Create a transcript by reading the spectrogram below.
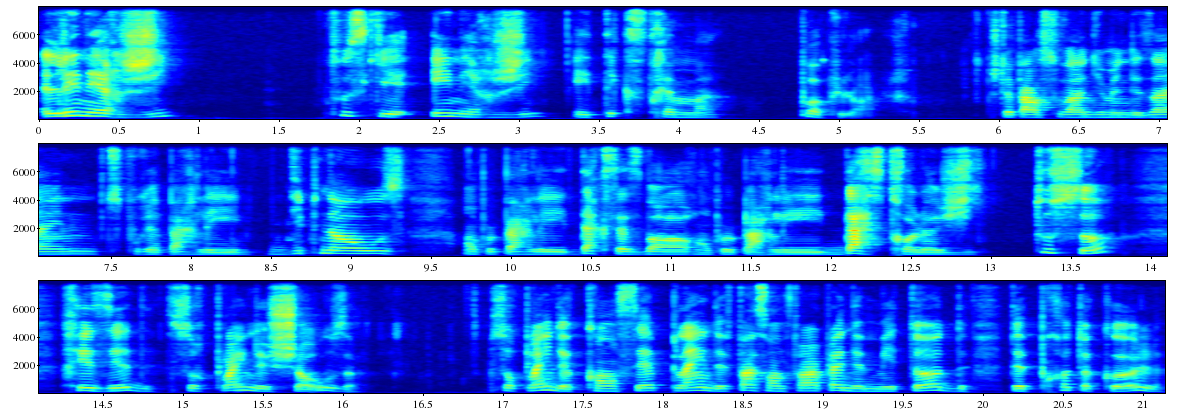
l'énergie, tout ce qui est énergie est extrêmement populaire. Je te parle souvent d'human design, tu pourrais parler d'hypnose, on peut parler d'access bar, on peut parler d'astrologie. Tout ça réside sur plein de choses, sur plein de concepts, plein de façons de faire, plein de méthodes, de protocoles,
